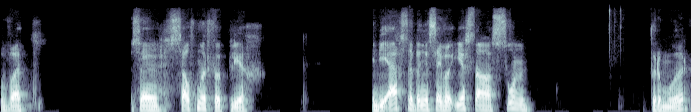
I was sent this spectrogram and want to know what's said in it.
wat sy selfmoord verpleeg. En die ergste ding is sy wou eers haar son vermoor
